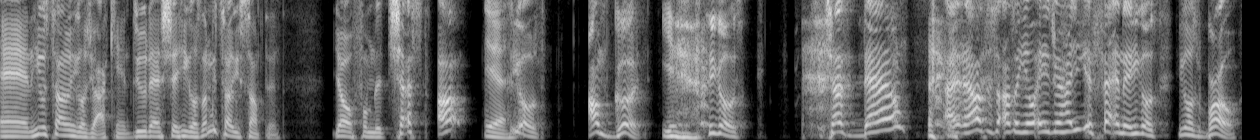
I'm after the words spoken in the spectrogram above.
And he was telling me, he goes, "Yo, I can't do that shit." He goes, "Let me tell you something. Yo, from the chest up, Yeah, he goes, I'm good." yeah. He goes, chest down. And I was just, I was like, yo, Adrian, how you get fat in there? He goes, he goes, bro.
